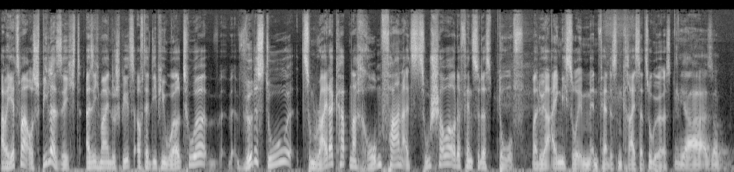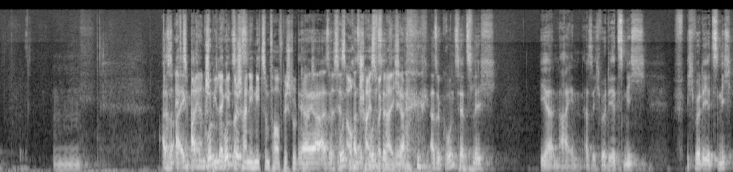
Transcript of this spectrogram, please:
Aber jetzt mal aus Spielersicht. Also ich meine, du spielst auf der DP World Tour. Würdest du zum Ryder Cup nach Rom fahren als Zuschauer oder fändest du das doof? Weil du ja eigentlich so im entferntesten Kreis dazugehörst. Ja, also. Mh mm, also, also ein FC Bayern-Spieler also geht wahrscheinlich nicht zum VfB Stuttgart. Ja, ja, also das ist auch ein also Scheißvergleich. Ja, also grundsätzlich eher nein. Also ich würde jetzt nicht, ich würde jetzt nicht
